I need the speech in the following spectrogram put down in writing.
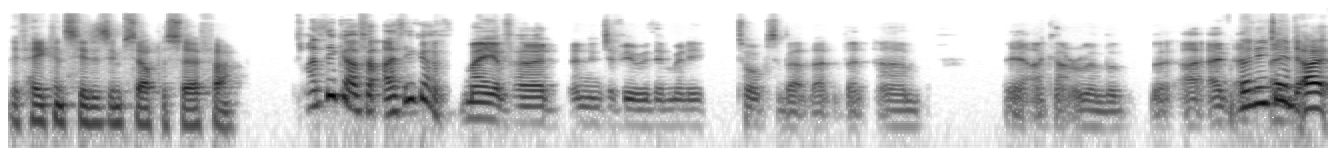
if he considers himself a surfer. I think I've, I think I may have heard an interview with him when he talks about that, but um, yeah, I can't remember. But I, I But he I- did. I,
